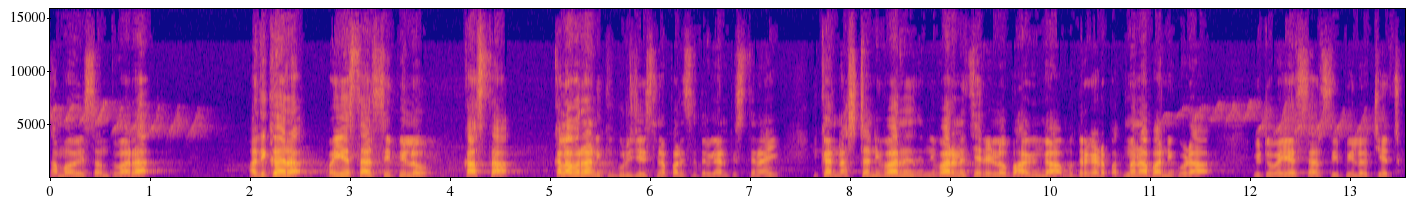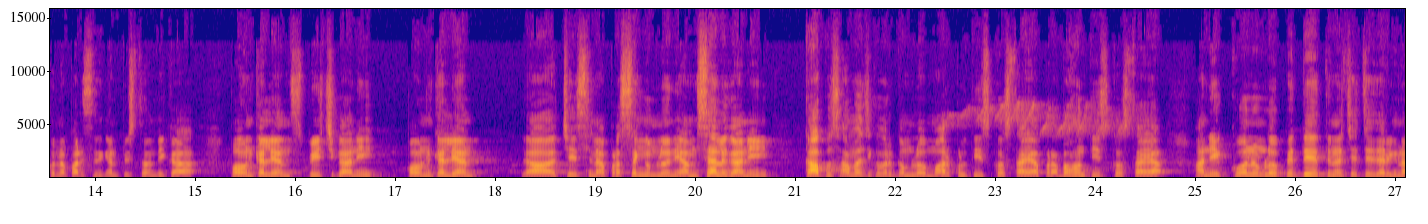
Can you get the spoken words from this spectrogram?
సమావేశం ద్వారా అధికార వైఎస్ఆర్సీపీలో కాస్త కలవరానికి గురి చేసిన పరిస్థితులు కనిపిస్తున్నాయి. ఇక నష్ట నివారణ నివారణ చర్యల్లో భాగంగా ముద్రగడ పద్మనాభాన్ని కూడా ఇటు వైఎస్ఆర్సీపీలో చేర్చుకున్న పరిస్థితి కనిపిస్తోంది. ఇక పవన్ కళ్యాణ్ స్పీచ్ కానీ పవన్ కళ్యాణ్ చేసిన ప్రసంగంలోని అంశాలు కానీ కాపు సామాజిక వర్గంలో మార్పులు తీసుకొస్తాయా ప్రభావం తీసుకొస్తాయా అనే కోణంలో పెద్ద ఎత్తున చర్చ జరిగిన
